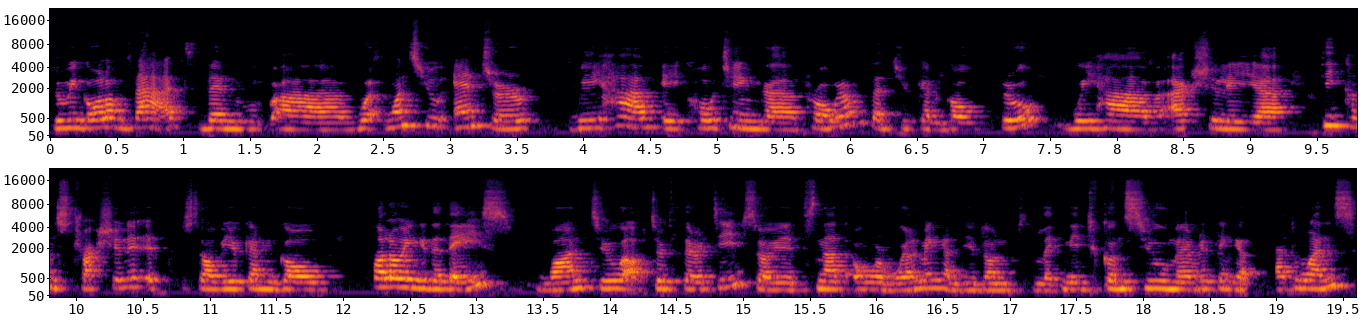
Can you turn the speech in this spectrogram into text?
doing all of that then uh, w- once you enter we have a coaching uh, program that you can go through. We have actually uh, deconstruction it so you can go following the days one two up to 30 so it's not overwhelming and you don't like need to consume everything at, at once.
